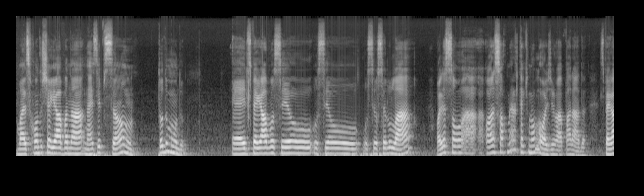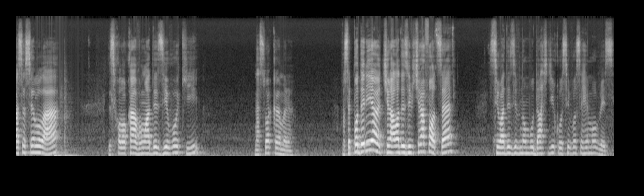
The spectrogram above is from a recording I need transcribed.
mas quando chegava na, na recepção, todo mundo, é, eles pegavam o seu, o seu, o seu celular. Olha só, a- olha só como era tecnológica a parada. Eles pegavam seu celular, eles colocavam um adesivo aqui na sua câmera. Você poderia tirar o adesivo e tirar foto, certo? Se o adesivo não mudasse de cor, se você removesse.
